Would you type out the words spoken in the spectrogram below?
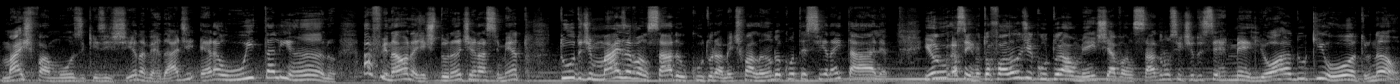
mais famoso que existia, na verdade, era o italiano. Afinal, né, gente, durante o Renascimento, tudo de mais avançado culturalmente falando acontecia na Itália. E eu, assim, não tô falando de cultura culturalmente avançado no sentido de ser melhor do que outro, não.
